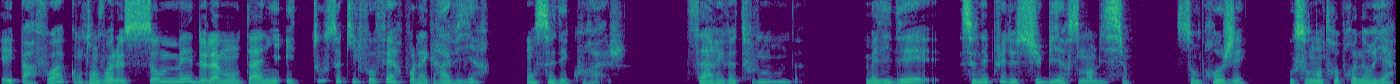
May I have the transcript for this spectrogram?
Et parfois, quand on voit le sommet de la montagne et tout ce qu'il faut faire pour la gravir, on se décourage. Ça arrive à tout le monde. Mais l'idée, ce n'est plus de subir son ambition, son projet ou son entrepreneuriat.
